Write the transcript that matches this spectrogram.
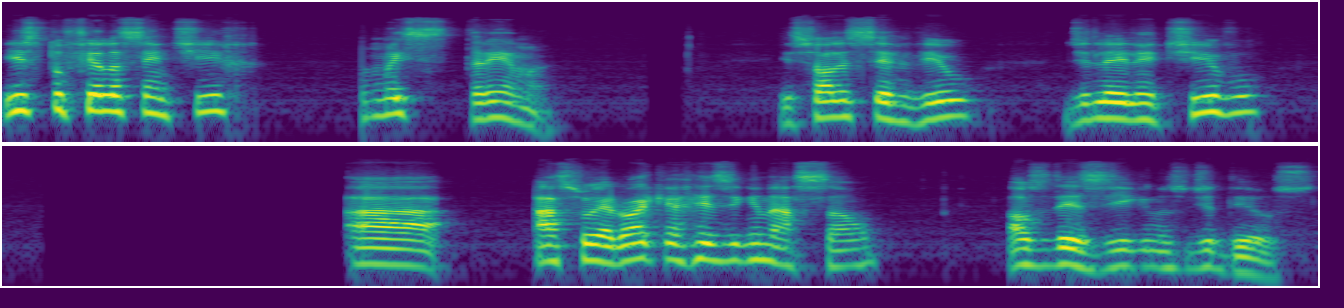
Isto fê-la sentir uma extrema e só lhe serviu de leletivo a, a sua heróica resignação aos desígnios de Deus.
